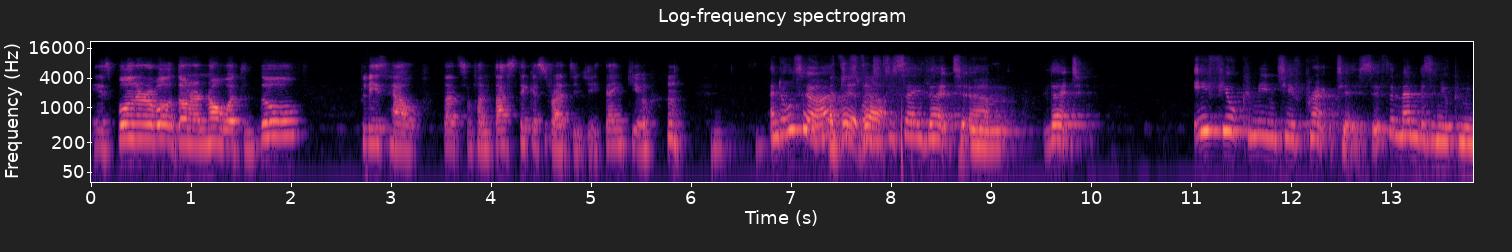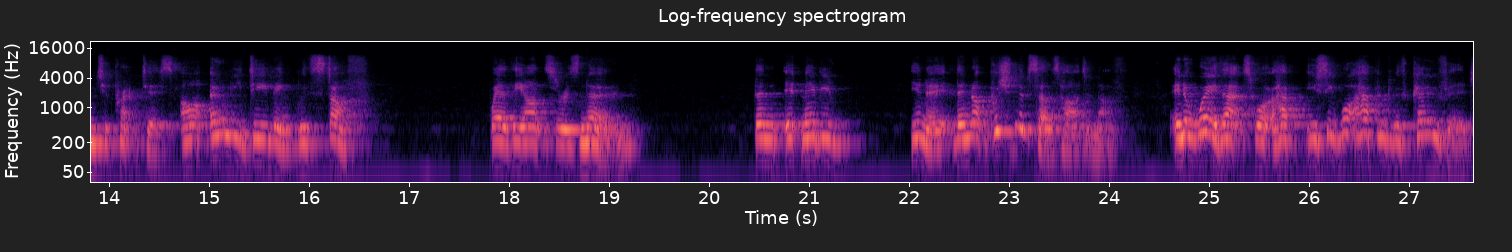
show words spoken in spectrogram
is vulnerable, don't know what to do. Please help. That's a fantastic strategy. Thank you. And also, I But just wanted are- to say that um, that if your community of practice, if the members in your community of practice are only dealing with stuff where the answer is known, then it may be, you know, they're not pushing themselves hard enough. In a way, that's what happened. You see, what happened with COVID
